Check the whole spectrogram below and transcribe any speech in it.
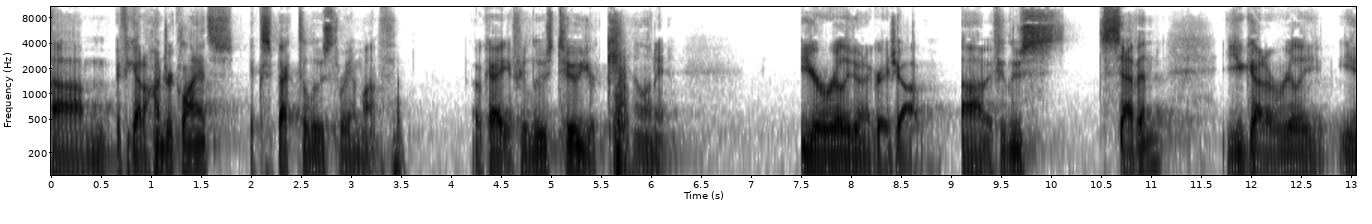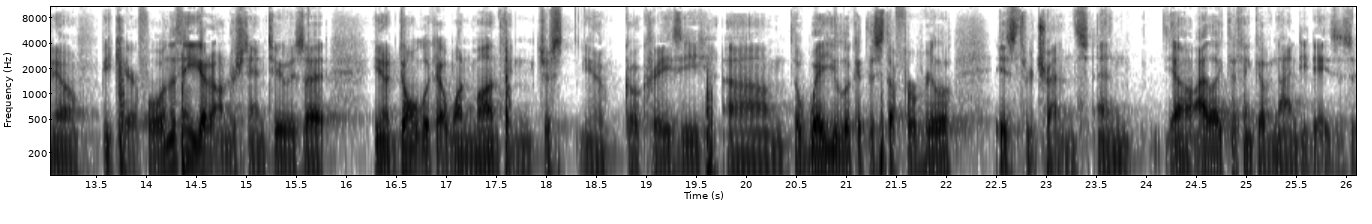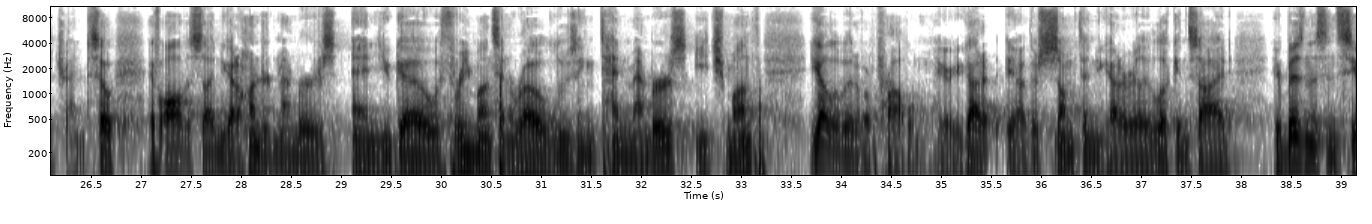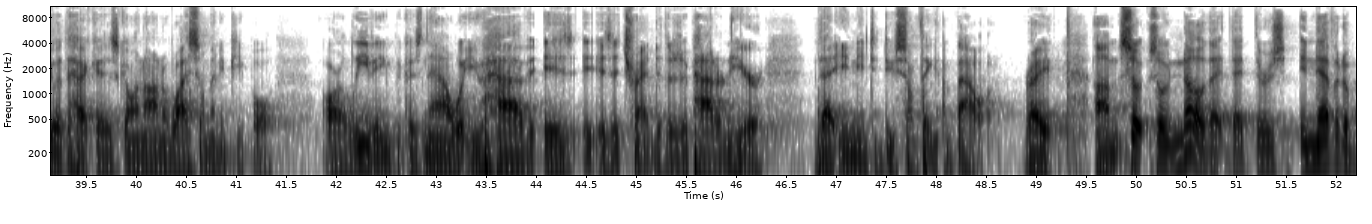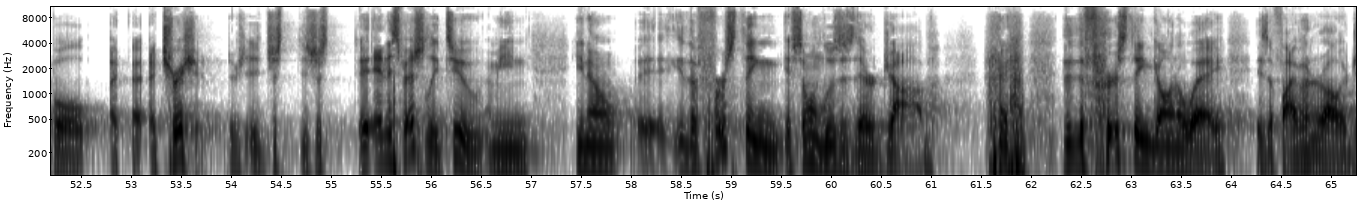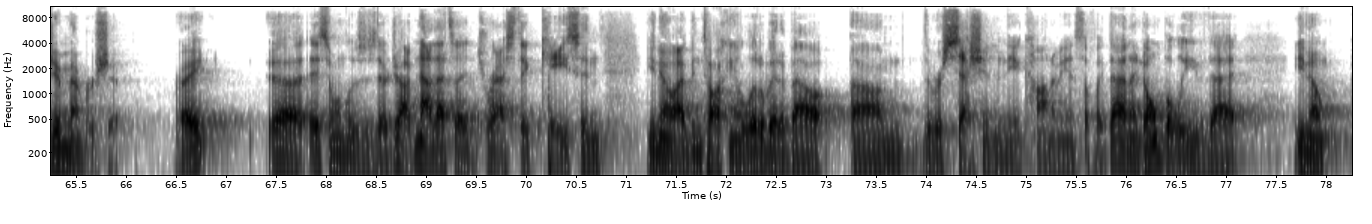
Um, if you got 100 clients, expect to lose three a month. Okay, if you lose two, you're killing it. You're really doing a great job. Um, if you lose seven, you got to really, you know, be careful. And the thing you got to understand too is that, you know, don't look at one month and just, you know, go crazy. Um, the way you look at this stuff for real is through trends. And, you know, I like to think of 90 days as a trend. So if all of a sudden you got 100 members and you go three months in a row losing 10 members each month, you got a little bit of a problem here. You got to, you know, there's something you got to really look inside your business and see what the heck is going on and why so many people are leaving because now what you have is is a trend. There's a pattern here that you need to do something about, right? Um, so so know that that there's inevitable attrition. There's it just it's just and especially too. I mean, you know, eh, the first thing if someone loses their job, right, the, the first thing going away is a five hundred dollar gym membership, right? Uh, if someone loses their job. Now that's a drastic case and you know, I've been talking a little bit about um, the recession and the economy and stuff like that, and I don't believe that, you know,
